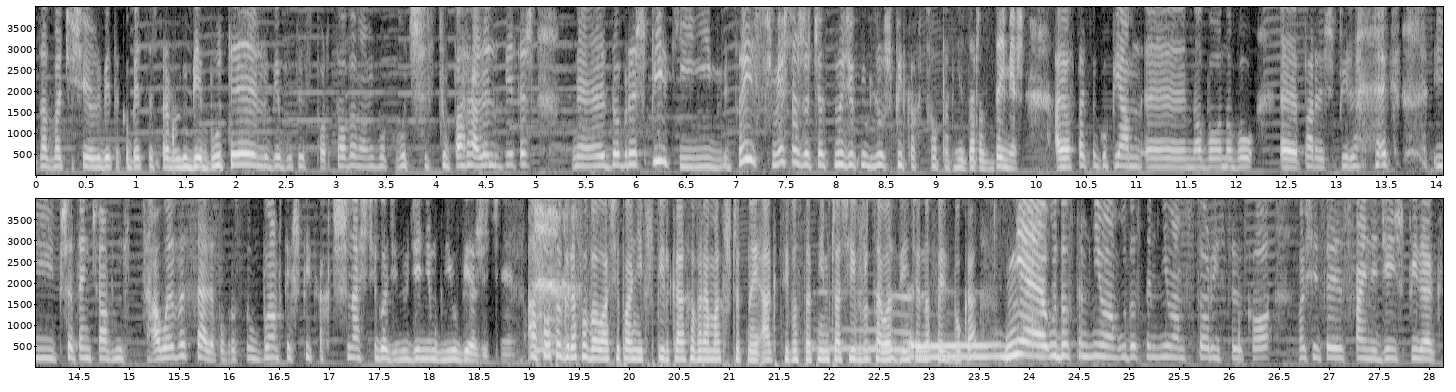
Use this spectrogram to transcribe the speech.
zadbać o siebie, lubię te kobiece sprawy, lubię buty, lubię buty sportowe, mam ich około 300 par, ale lubię też e, dobre szpilki i co jest śmieszne, że często ludzie mi widzą w szpilkach, co pewnie zaraz zdejmiesz, a ja ostatnio kupiłam e, nową, nową parę szpilek i przetęczyłam w nich całe wesele, po prostu byłam w tych szpilkach 13 godzin, ludzie nie mogli uwierzyć. Nie? A fotografowała się Pani w szpilkach w ramach szczytnej akcji w ostatnim czasie i wrzucała zdjęcie na Facebooka? Nie, udostępniłam, udostępniłam stories tylko, właśnie to jest fajny dzień szpilek,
